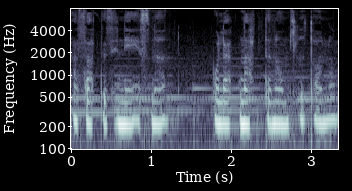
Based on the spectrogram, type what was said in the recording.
Han satte sig ner i snön och lät natten omsluta honom.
